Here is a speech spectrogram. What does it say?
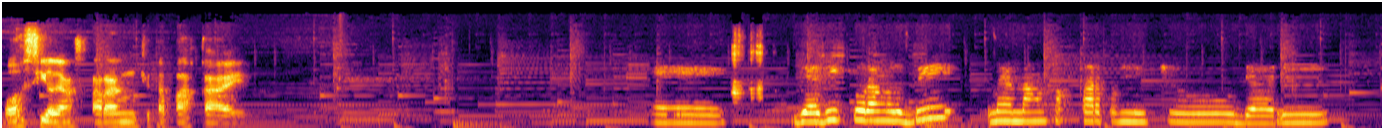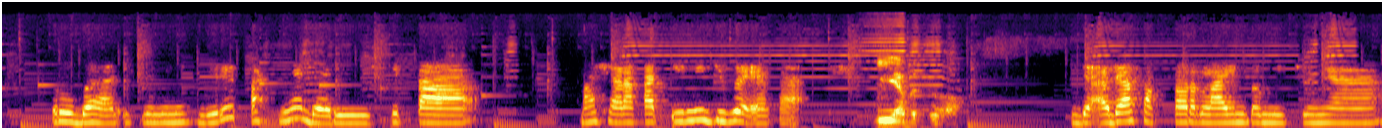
fosil yang sekarang kita pakai. Oke, jadi kurang lebih memang faktor pemicu dari perubahan iklim ini sendiri pastinya dari kita masyarakat ini juga ya kak. Iya betul. Tidak ada faktor lain pemicunya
